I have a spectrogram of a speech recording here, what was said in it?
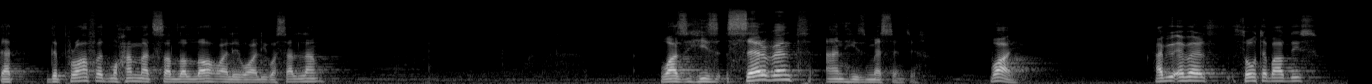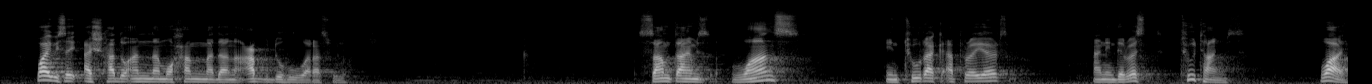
that the Prophet Muhammad sallallahu alaihi wasallam was his servant and his messenger. Why? Have you ever thought about this? Why we say Ashhadu anna Muhammadan abduhu wa rasuluh? Sometimes once in two rak'ah prayers and in the rest two times. Why?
